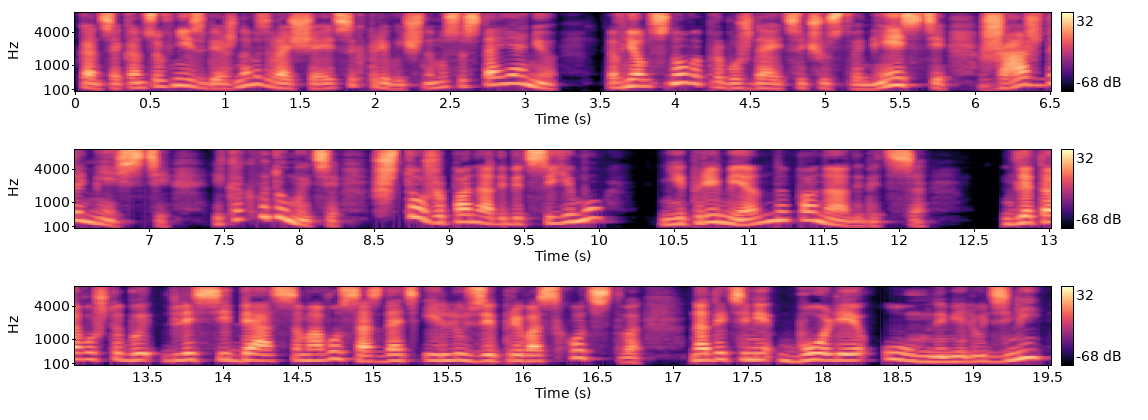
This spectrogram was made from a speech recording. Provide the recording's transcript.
в конце концов неизбежно возвращается к привычному состоянию. В нем снова пробуждается чувство мести, жажда мести. И как вы думаете, что же понадобится ему? Непременно понадобится. Для того, чтобы для себя самого создать иллюзию превосходства над этими более умными людьми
